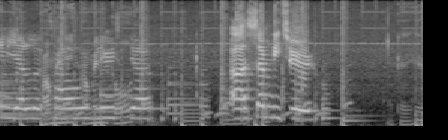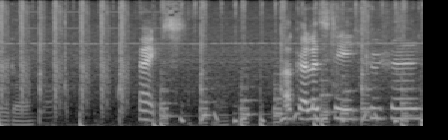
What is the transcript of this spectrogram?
Team yellow How many- how many gold? Lucia. Uh, 72. Okay, here we go. Thanks. Okay, let's see. Kushan.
